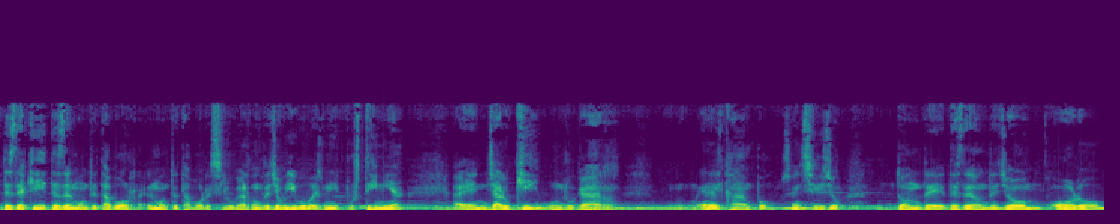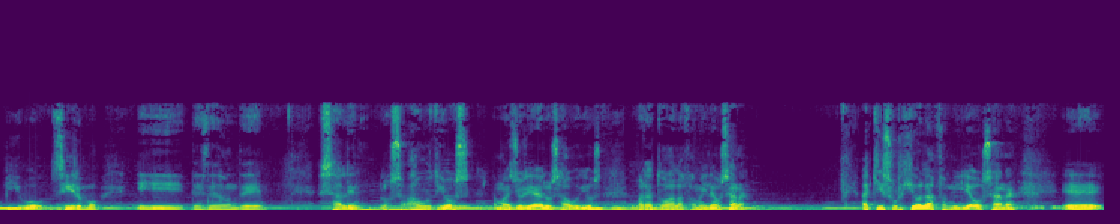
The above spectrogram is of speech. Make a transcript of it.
desde aquí, desde el Monte Tabor. El Monte Tabor es el lugar donde yo vivo, es mi pustinia, en Yaruquí, un lugar en el campo, sencillo, donde, desde donde yo oro, vivo, sirvo y desde donde salen los audios, la mayoría de los audios, para toda la familia Osana. Aquí surgió la familia Osana eh,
